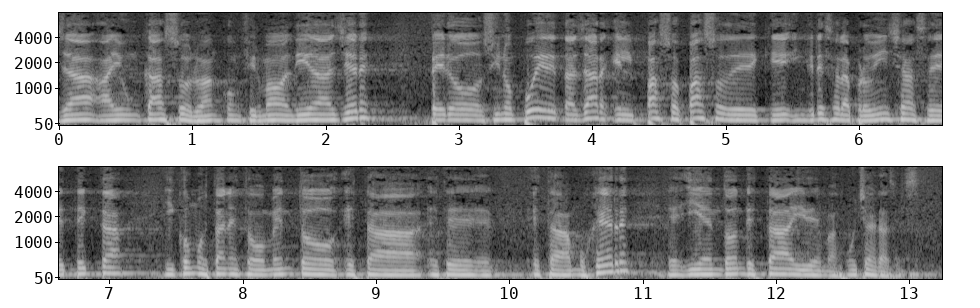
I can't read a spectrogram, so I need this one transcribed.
ya hay un caso, lo han confirmado el día de ayer, pero si no puede detallar el paso a paso desde que ingresa a la provincia, se detecta y cómo está en este momento esta, este, esta mujer eh, y en dónde está y demás. Muchas gracias.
